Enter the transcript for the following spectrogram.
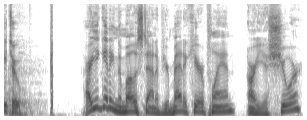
32. Are you getting the most out of your Medicare plan? Are you sure?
